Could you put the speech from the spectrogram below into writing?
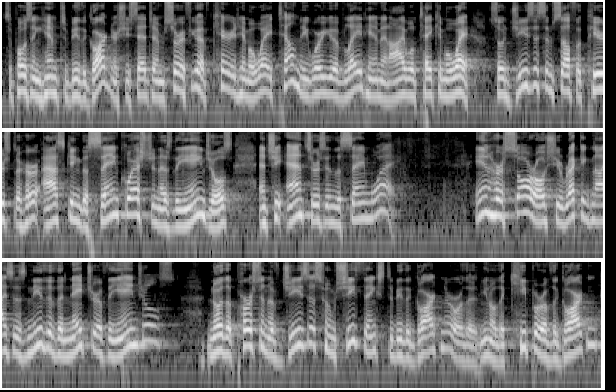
Supposing him to be the gardener, she said to him, Sir, if you have carried him away, tell me where you have laid him and I will take him away. So Jesus himself appears to her asking the same question as the angels and she answers in the same way. In her sorrow, she recognizes neither the nature of the angels nor the person of Jesus whom she thinks to be the gardener or the, you know, the keeper of the garden.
